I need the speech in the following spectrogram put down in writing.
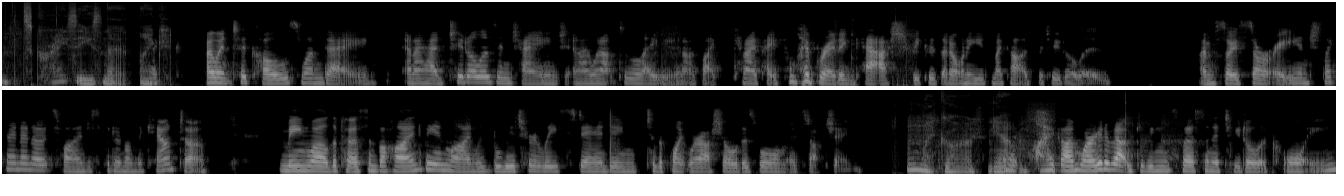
It's crazy, isn't it? Like, I went to Coles one day and I had $2 in change and I went up to the lady and I was like, "Can I pay for my bread in cash because I don't want to use my card for $2?" I'm so sorry. And she's like, "No, no, no, it's fine. Just put it on the counter." Meanwhile, the person behind me in line was literally standing to the point where our shoulders were almost touching. oh my God. Yeah. Like, I'm worried about giving this person a $2 coin.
